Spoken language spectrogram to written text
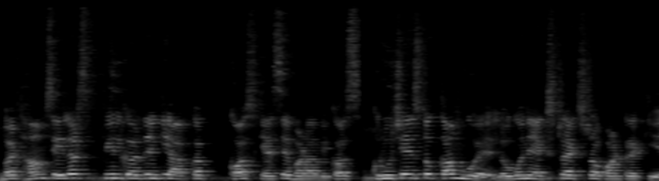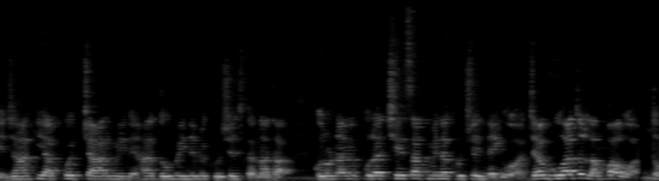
बट हम सेलर्स फील करते हैं कि आपका कॉस्ट कैसे बढ़ा? बिकॉज़ क्रू चेंज तो कम हुए। लोगों ने एक्स्ट्रा एक्स्ट्रा कॉन्ट्रैक्ट किए, जहाँ की आपको चार महीने हर दो महीने में क्रू चेंज करना था। कोरोना में पूरा छह, सात महीना क्रू चेंज नहीं हुआ। जब हुआ तो लंबा हुआ। तो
